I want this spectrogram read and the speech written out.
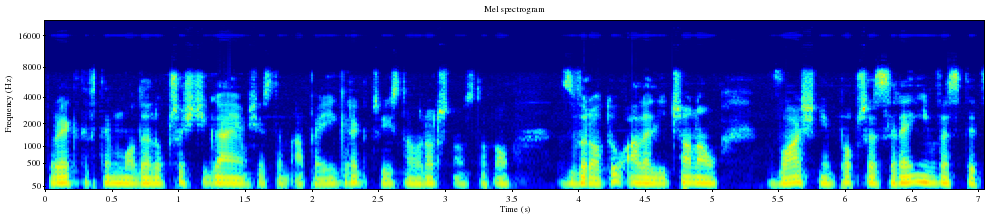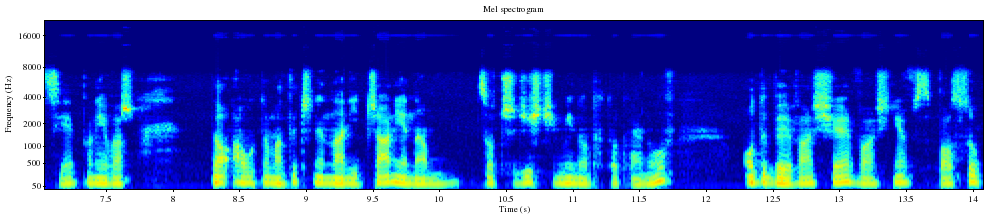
projekty w tym modelu prześcigają się z tym APY, czyli z tą roczną stopą zwrotu, ale liczoną właśnie poprzez reinwestycje, ponieważ to automatyczne naliczanie nam co 30 minut tokenów odbywa się właśnie w sposób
